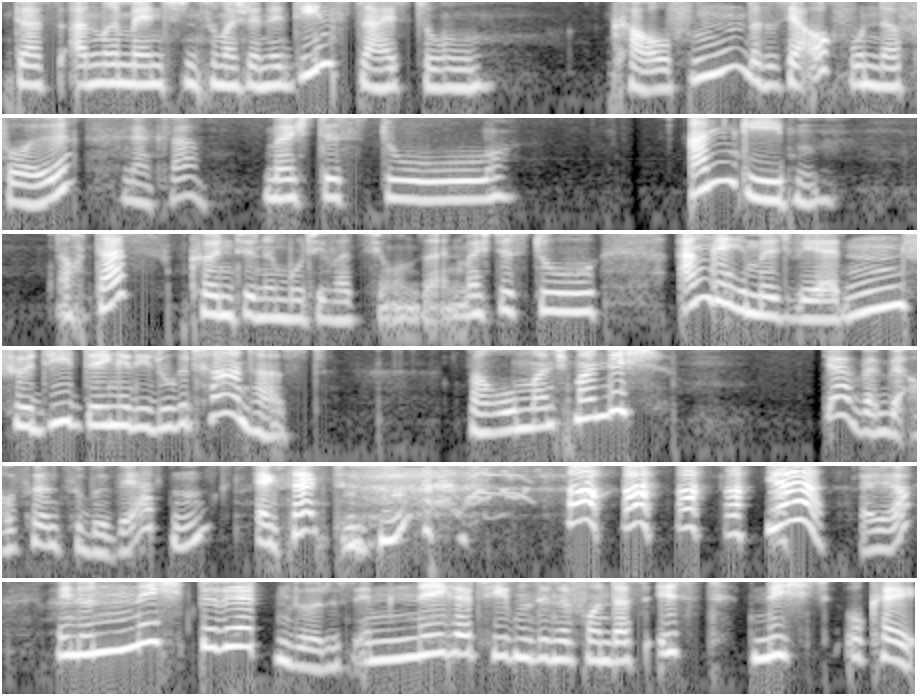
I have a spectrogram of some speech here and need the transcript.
dass andere Menschen zum Beispiel eine Dienstleistung kaufen? Das ist ja auch wundervoll. Na klar. Möchtest du angeben? Auch das könnte eine Motivation sein. Möchtest du angehimmelt werden für die Dinge, die du getan hast? Warum manchmal nicht? Ja, wenn wir aufhören zu bewerten. Exakt. ja. Ja, ja. Wenn du nicht bewerten würdest, im negativen Sinne von das ist nicht okay,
